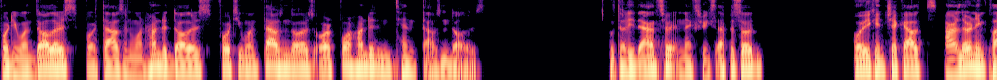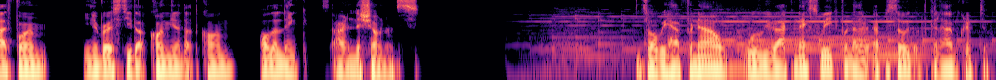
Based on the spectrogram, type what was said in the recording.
$41, $4,100, $41,000, or $410,000? We'll tell you the answer in next week's episode. Or you can check out our learning platform, university.coinmena.com. All the links are in the show notes. That's all we have for now. We'll be back next week for another episode of Kalam Crypto.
